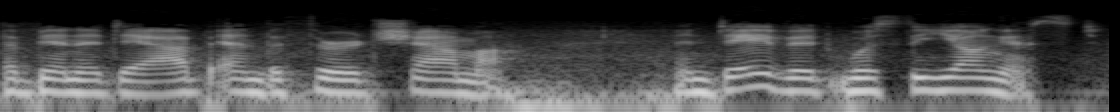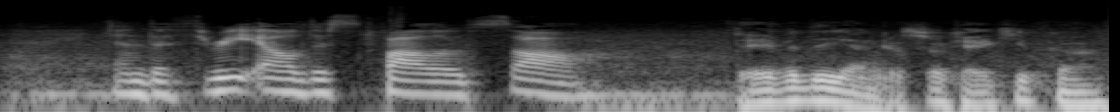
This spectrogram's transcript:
Abinadab, and the third Shammah. And David was the youngest, and the three eldest followed Saul. David the youngest. Okay, keep going.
